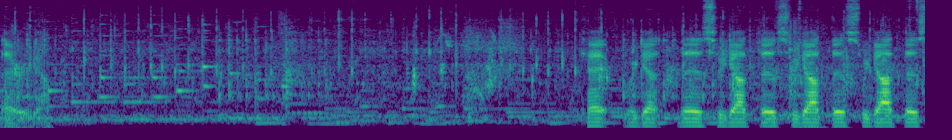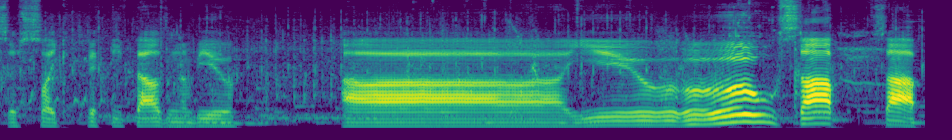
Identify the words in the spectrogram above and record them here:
There we go. Okay, we got this, we got this, we got this, we got this. There's like 50,000 of you. Uh, you... Stop. Stop.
